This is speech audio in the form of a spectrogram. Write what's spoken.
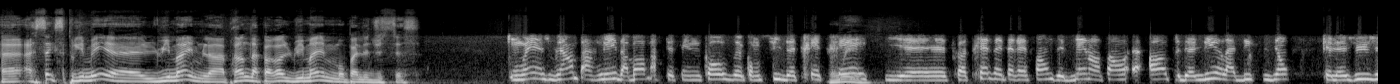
à s'exprimer lui-même, à prendre la parole lui-même au palais de justice. Oui, je voulais en parler d'abord parce que c'est une cause qu'on suit de très près, qui euh, sera très intéressante. J'ai bien entendu, hâte de lire la décision que le juge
